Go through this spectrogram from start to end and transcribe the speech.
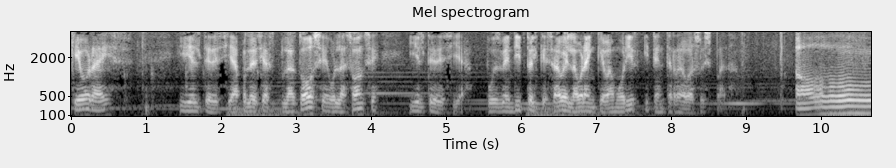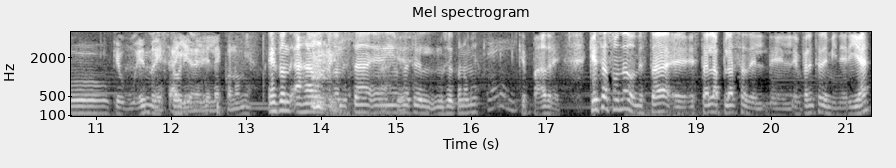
¿qué hora es? Y él te decía, pues le decías las 12 o las 11, y él te decía, pues bendito el que sabe la hora en que va a morir, y te enterraba su espada. Oh... Qué buena Que es ahí historia. el de eh. la economía. Es donde, ajá, donde, está es. del Museo de Economía. Qué padre. Que esa zona donde está eh, está la plaza del, del enfrente de minería,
